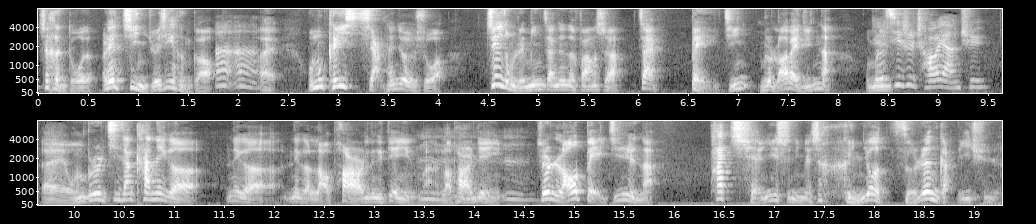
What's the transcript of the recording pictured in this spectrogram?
是很多的，而且警觉性很高。嗯嗯，哎，我们可以想象，就是说这种人民战争的方式啊，在北京，我们说老北京呢，我们尤其是朝阳区，哎，我们不是经常看那个。那个那个老炮儿的那个电影嘛，老炮儿电影，嗯，就是老北京人呐，他潜意识里面是很有责任感的一群人，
